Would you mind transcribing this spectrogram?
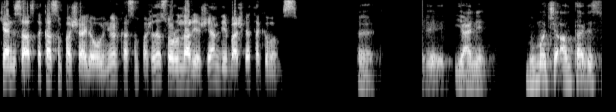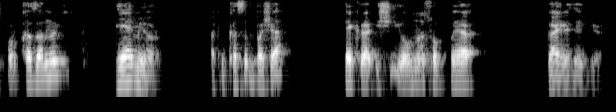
kendi sahasında Kasımpaşa ile oynuyor. Kasımpaşa'da sorunlar yaşayan bir başka takımımız. Evet. Ee, yani bu maçı Antalya Spor kazanır diyemiyorum. Bakın Kasımpaşa tekrar işi yoluna sokmaya gayret ediyor.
